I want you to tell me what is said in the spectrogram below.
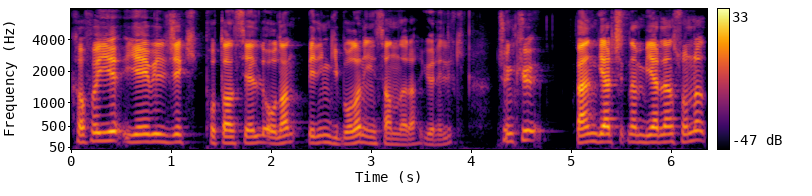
kafayı yiyebilecek potansiyelde olan benim gibi olan insanlara yönelik. Çünkü ben gerçekten bir yerden sonra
